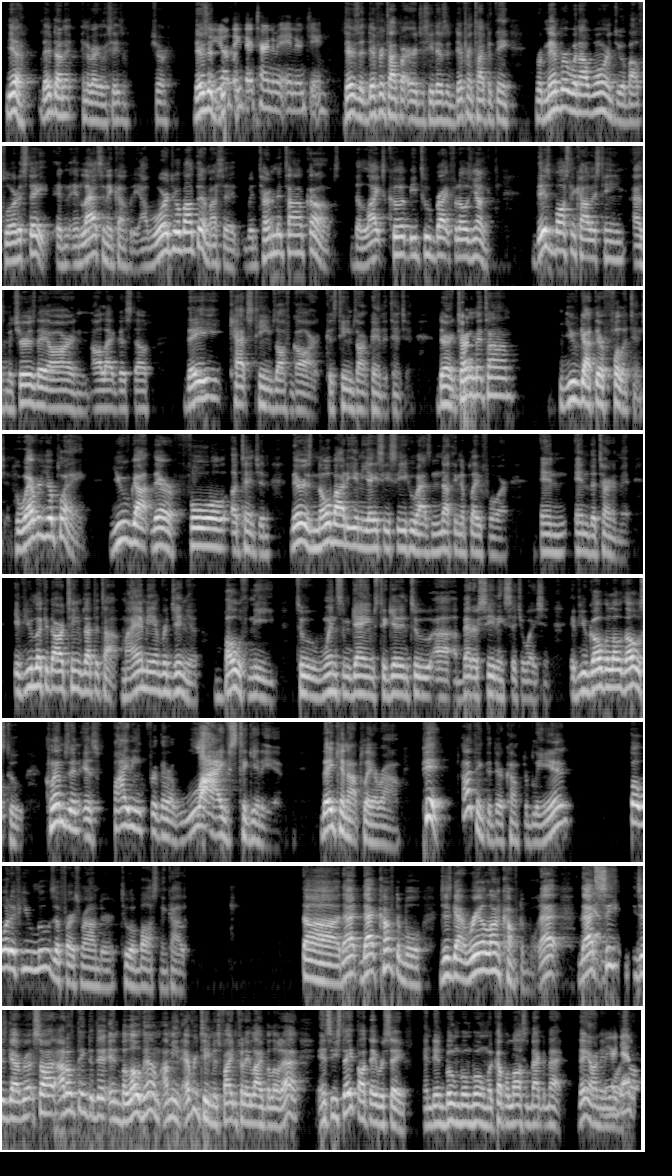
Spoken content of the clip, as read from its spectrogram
yeah, they've done it in the regular season. Sure. There's so a you don't think their tournament energy. There's a different type of urgency. There's a different type of thing. Remember when I warned you about Florida State and, and Latson and Company? I warned you about them. I said, when tournament time comes, the lights could be too bright for those youngins. This Boston College team, as mature as they are and all that good stuff, they catch teams off guard because teams aren't paying attention. During tournament time, you've got their full attention. Whoever you're playing, you've got their full attention. There is nobody in the ACC who has nothing to play for in in the tournament. If you look at our teams at the top, Miami and Virginia both need to win some games to get into uh, a better seeding situation. If you go below those two, Clemson is fighting for their lives to get in. They cannot play around. Pitt, I think that they're comfortably in. But what if you lose a first rounder to a Boston College? Uh, that that comfortable just got real uncomfortable. That that yeah. seat just got real. So I, I don't think that they're and below them. I mean, every team is fighting for their life below that. NC State thought they were safe, and then boom, boom, boom, a couple losses back to back. They aren't anymore. Def- so.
